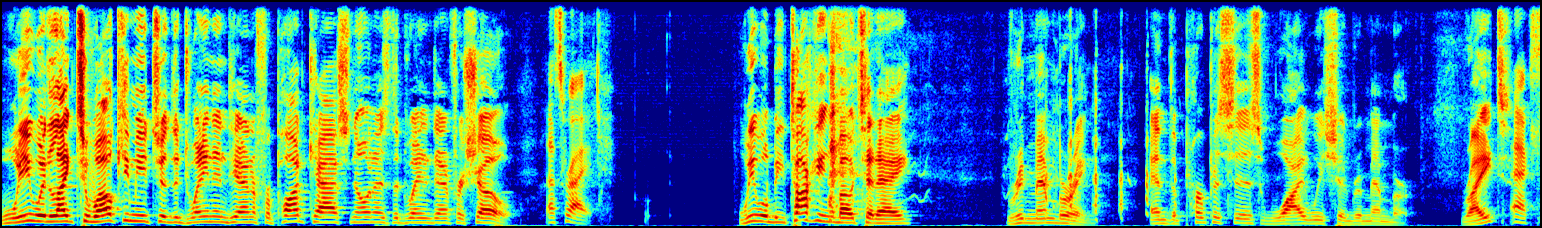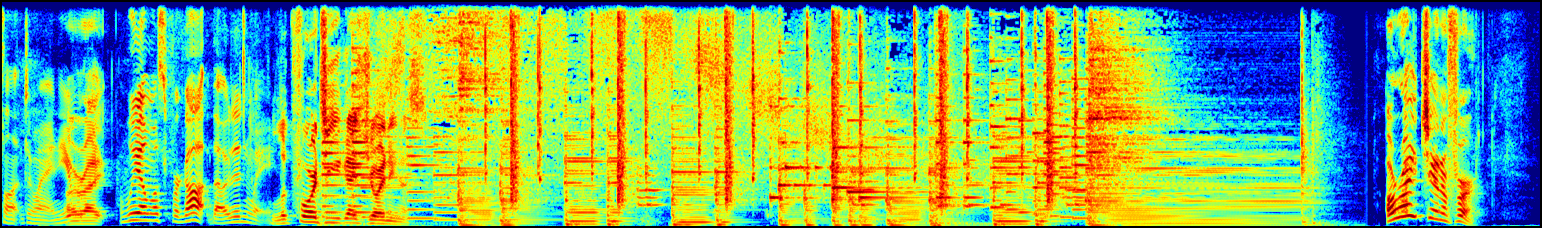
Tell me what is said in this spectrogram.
We would like to welcome you to the Dwayne and Jennifer podcast, known as the Dwayne and Jennifer Show. That's right. We will be talking about today remembering and the purposes why we should remember. Right? Excellent, Dwayne. You, All right. We almost forgot, though, didn't we? Look forward to you guys joining us. All right, Jennifer.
